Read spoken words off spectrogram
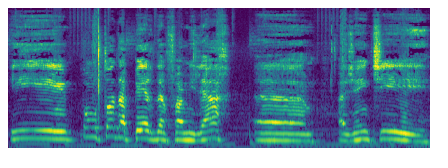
E com toda perda familiar, uh, a gente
